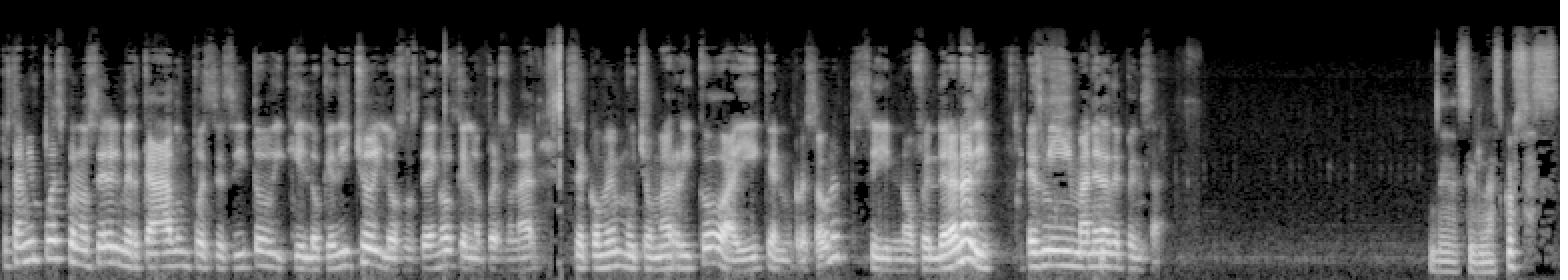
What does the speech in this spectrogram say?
pues también puedes conocer el mercado, un puestecito y que lo que he dicho y lo sostengo que en lo personal se come mucho más rico ahí que en un restaurante, sin ofender a nadie. Es mi manera de pensar. de decir las cosas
